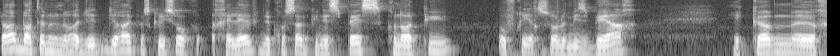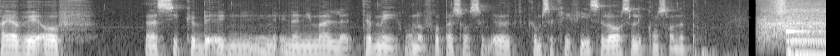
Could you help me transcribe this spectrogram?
Le Rav Barthélémy dira parce que l'histoire relève ne concerne qu'une espèce qu'on aurait pu offrir sur le misbéar, et comme euh, chayav et off, ainsi que un animal tamé, on n'offre pas comme sacrifice, alors ça ne les concerne pas.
